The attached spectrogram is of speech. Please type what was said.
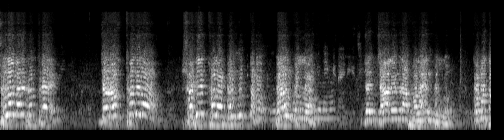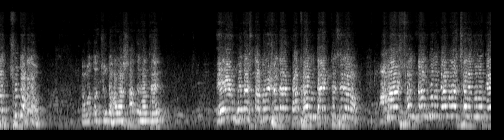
জুলুমের বিরুদ্ধে যে রক্ত দিল, শহীদ হলো, বন্ধুত্ব বরণ করল, যে জালেমরা পলায়ন করল। ক্ষমতাচ্যুত হলো। ক্ষমতাচ্যুত হওয়ার সাথে সাথে এই উপদেষ্টা পরিষদের প্রথম দায়িত্ব ছিল আমার সন্তানগুলোকে আমার ছেলেগুলোকে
